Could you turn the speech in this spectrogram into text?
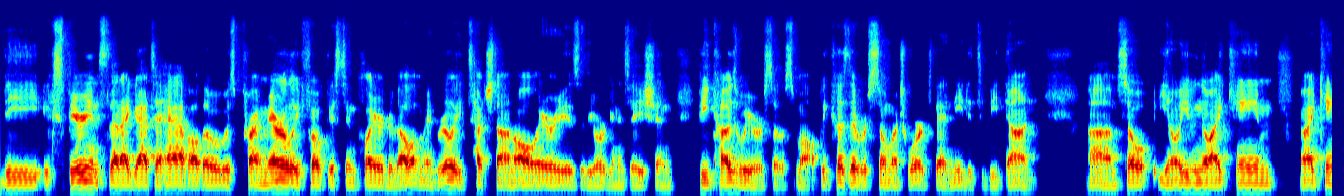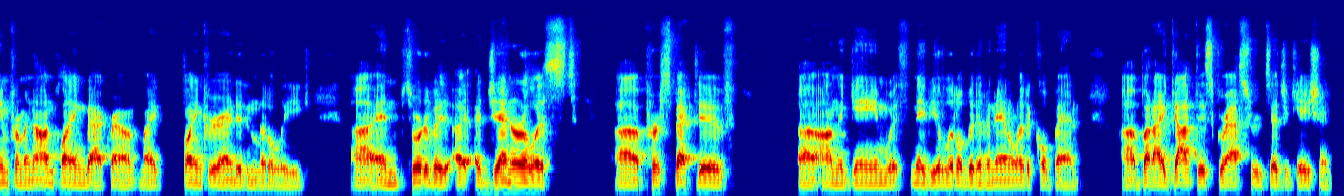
the experience that I got to have, although it was primarily focused in player development, really touched on all areas of the organization because we were so small, because there was so much work that needed to be done. Um, so, you know, even though I came, I came from a non-playing background. My playing career ended in little league, uh, and sort of a, a generalist uh, perspective uh, on the game with maybe a little bit of an analytical bent. Uh, but I got this grassroots education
